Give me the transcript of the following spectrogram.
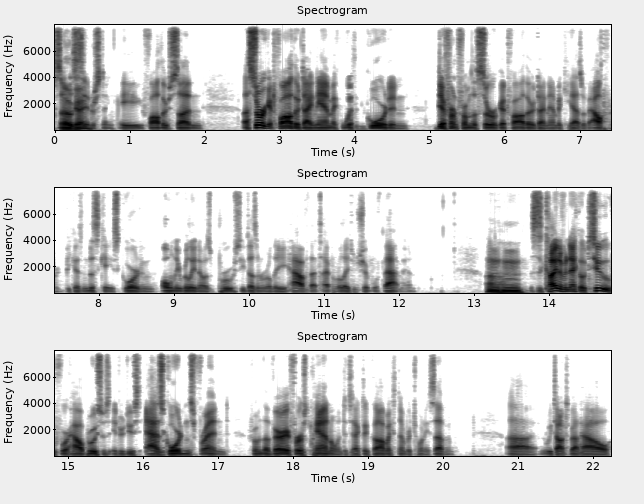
So this is Okay. interesting. A father son, a surrogate father dynamic with Gordon, different from the surrogate father dynamic he has with Alfred, because in this case, Gordon only really knows Bruce. He doesn't really have that type of relationship with Batman. Uh, This is kind of an echo, too, for how Bruce was introduced as Gordon's friend from the very first panel in Detective Comics number 27. Uh, we talked about how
